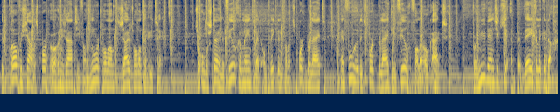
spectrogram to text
de provinciale sportorganisatie van Noord-Holland, Zuid-Holland en Utrecht. Ze ondersteunen veel gemeenten bij de ontwikkeling van het sportbeleid en voeren dit sportbeleid in veel gevallen ook uit. Voor nu wens ik je een bewegelijke dag.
